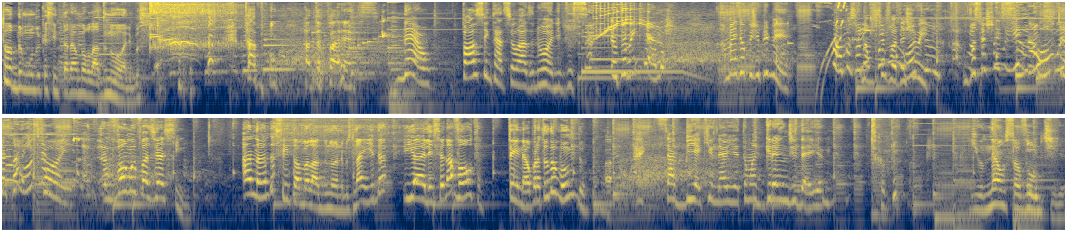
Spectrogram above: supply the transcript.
Todo mundo quer sentar ao meu lado no ônibus. Tá bom, até parece. Nel, posso sentar do seu lado no ônibus? Eu também quero. Mas eu pedi primeiro. Não, mas Não, por favor, deixa eu ir. Você foi sim, na outra, claro que foi. Vamos fazer assim. A Nanda senta ao meu lado no ônibus na ida e a Alicia na volta. Tem Nel pra todo mundo. Sabia que o Nel ia ter uma grande ideia. E o Nel salvou o dia.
